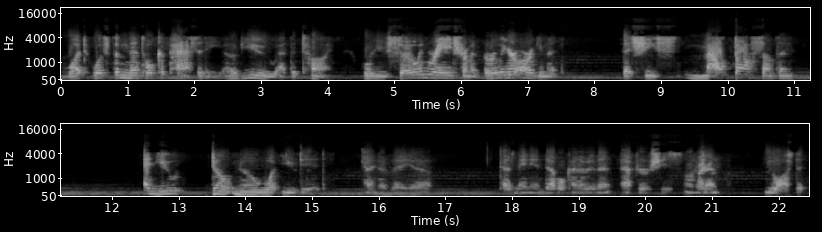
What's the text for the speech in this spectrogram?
What was the mental capacity of you at the time? Were you so enraged from an earlier argument that she mouthed off something and you don't know what you did? Kind of a uh, Tasmanian devil kind of event after she's on the Right. ground. You lost it.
